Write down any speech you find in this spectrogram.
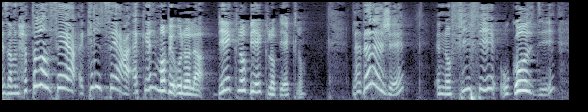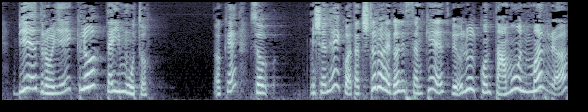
إذا بنحط لهم ساعة كل ساعة أكل ما بيقولوا لا. بياكلوا بياكلوا بياكلوا. لدرجة إنه فيفي وجولدي بيقدروا ياكلوا تيموتوا okay؟ so, مشان هيك وقت تشتروا هدول السمكات بيقولوا لكم طعمون مرة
